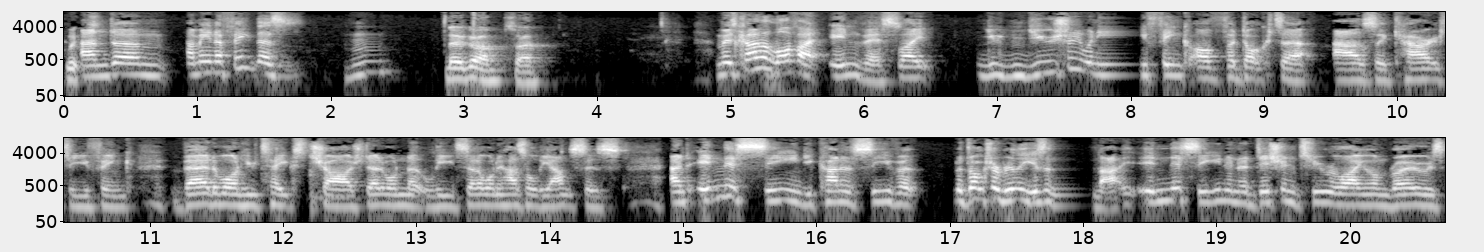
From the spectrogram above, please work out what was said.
Which, And um, I mean, I think there's. Hmm? no, go on. Sorry. I mean, it's kind of a lot of that in this. Like, you usually when you think of the Doctor as a character, you think they're the one who takes charge, they're the one that leads, they're the one who has all the answers. And in this scene, you kind of see that the Doctor really isn't that. In this scene, in addition to relying on Rose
